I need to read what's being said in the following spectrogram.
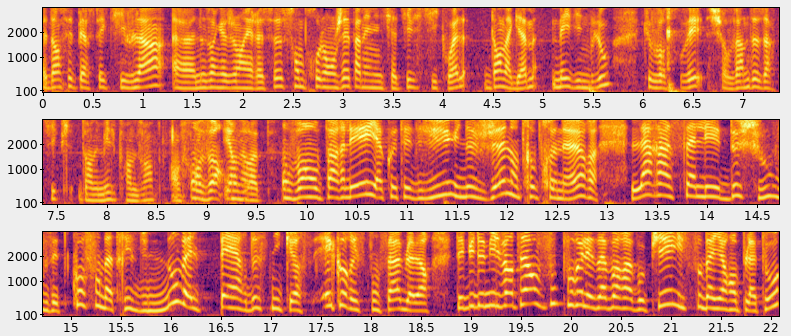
euh, dans cette perspective-là, euh, nos engagements RSE sont prolongés par l'initiative Sequel dans la gamme Made in Blue que vous retrouvez sur 22 articles dans les 1000 points de vente en France et en Europe. On va en parler. Et à côté de vue, une jeune entrepreneur, Lara Salé Dechou. Vous êtes cofondatrice d'une nouvelle paire de sneakers éco-responsables. Alors début 2021, vous pourrez les avoir à vos pieds. Ils sont d'ailleurs en plateau.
